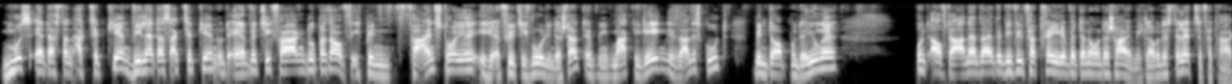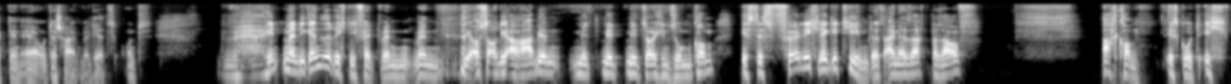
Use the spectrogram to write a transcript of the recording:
Muss er das dann akzeptieren? Will er das akzeptieren? Und er wird sich fragen, du, pass auf, ich bin Vereinstreue, ich, er fühlt sich wohl in der Stadt, er mag die Gegend, ist alles gut, bin Dortmunder Junge. Und auf der anderen Seite, wie viele Verträge wird er noch unterschreiben? Ich glaube, das ist der letzte Vertrag, den er unterschreiben wird jetzt. Und hinten werden die Gänse richtig fett, wenn, wenn die aus Saudi-Arabien mit, mit, mit solchen Summen kommen, ist es völlig legitim, dass einer sagt, pass auf, ach komm, ist gut, ich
